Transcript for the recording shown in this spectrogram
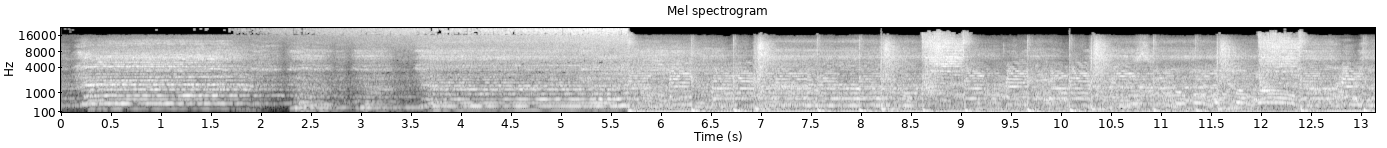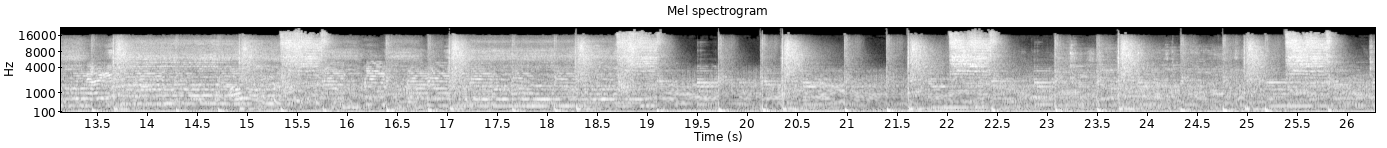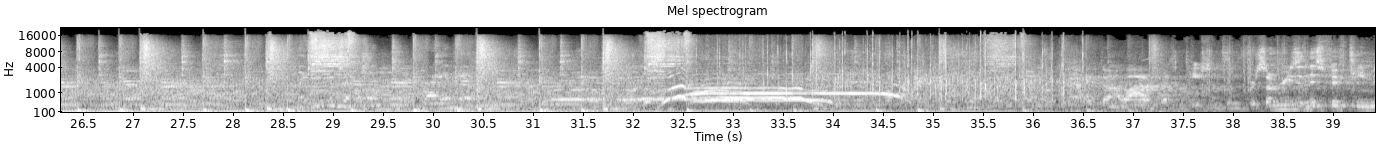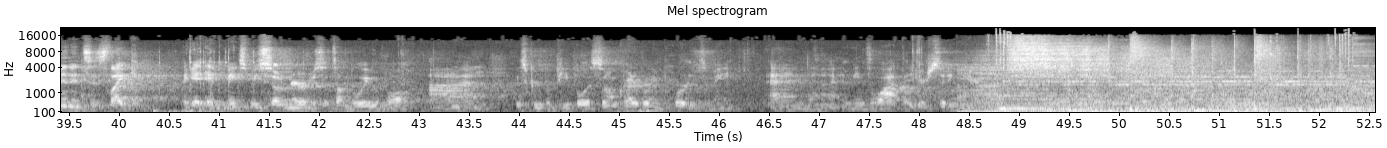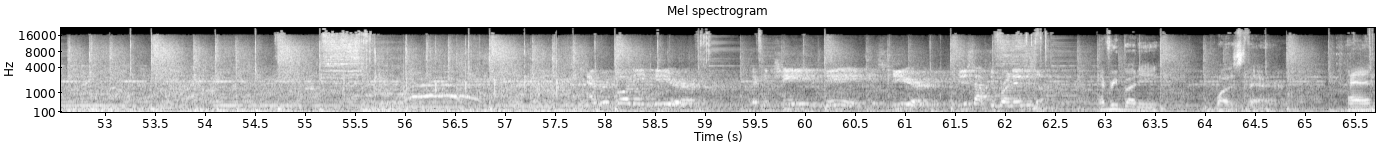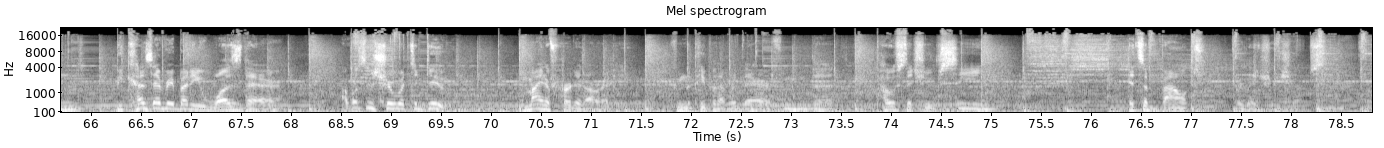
Some reason, this 15 minutes is like, like it, it makes me so nervous. It's unbelievable. Uh, this group of people is so incredibly important to me, and uh, it means a lot that you're sitting here. Everybody here that can change the game is here. You just have to run into them. Everybody was there. And because everybody was there, I wasn't sure what to do. You might have heard it already from the people that were there, from the posts that you've seen. It's about relationships.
